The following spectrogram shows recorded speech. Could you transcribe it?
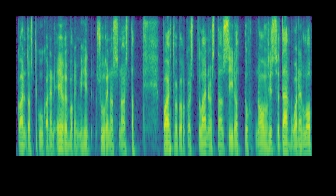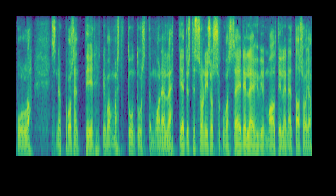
12 kuukauden Euribor, mihin suurin osa noista vaihtokorkoista lainoista on sidottu, nousisi jo tämän vuoden lopulla sinne prosenttiin, niin varmasti tuntuu sitten monelle. Tietysti se on isossa kuvassa edelleen hyvin maltillinen taso ja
